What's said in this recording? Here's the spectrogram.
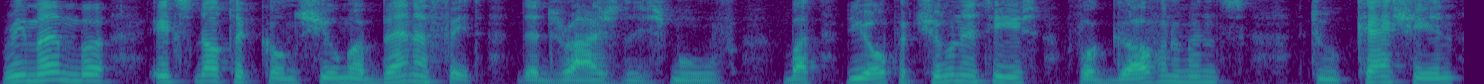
Remember it's not the consumer benefit that drives this move but the opportunities for governments to cash in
